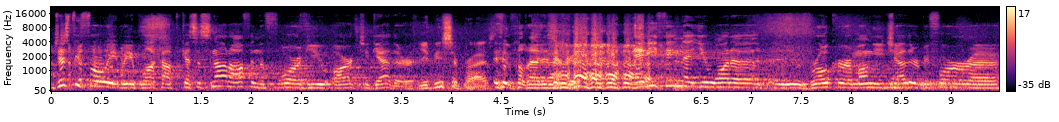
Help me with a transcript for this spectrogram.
that. Just before we, we block off, because it's not often the four of you are together. You'd be surprised. well, that is true. Anything that you want to uh, broker among each other before? Uh,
